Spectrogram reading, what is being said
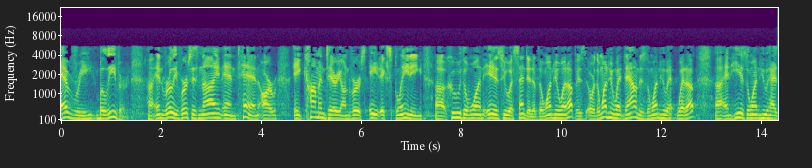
every believer. Uh, and really, verses 9 and 10 are a commentary on verse 8 explaining uh, who the one is who ascended. Of the one who went up is, or the one who went down is the one who went up, uh, and he is the one who has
